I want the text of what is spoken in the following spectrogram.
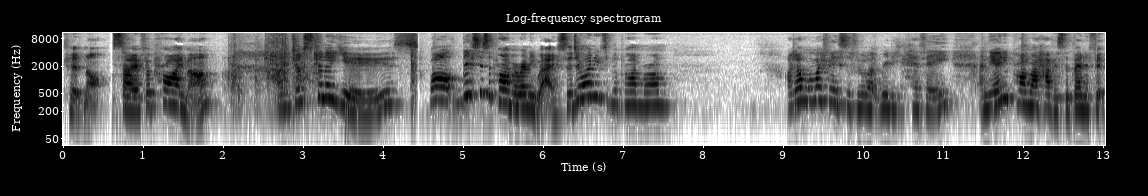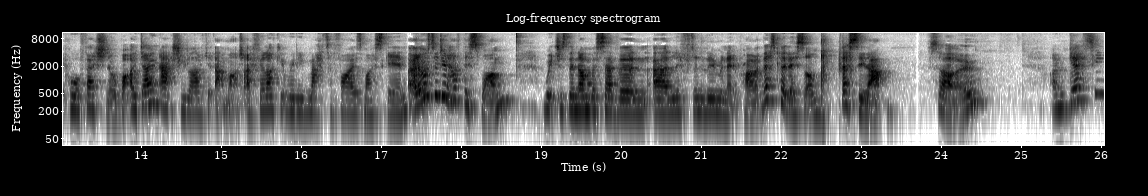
could not. So for primer, I'm just gonna use, well, this is a primer anyway, so do I need to put primer on? I don't want my face to feel like really heavy and the only primer I have is the Benefit POREfessional, but I don't actually like it that much. I feel like it really mattifies my skin. I also do have this one which is the number 7 uh, Lift and Illuminate primer. Let's put this on. Let's see that. So I'm getting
